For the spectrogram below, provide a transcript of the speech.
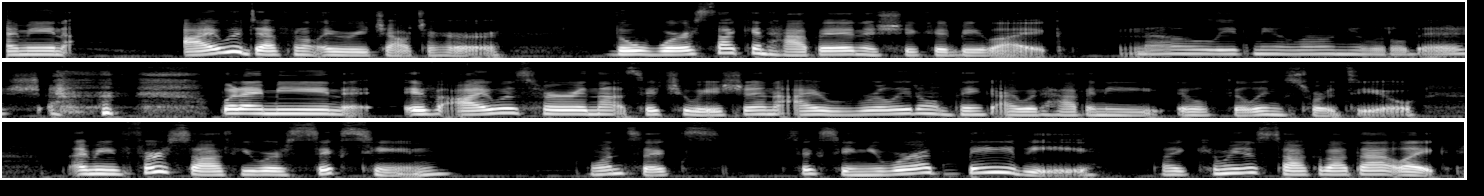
I mean, I would definitely reach out to her. The worst that can happen is she could be like, no, leave me alone, you little bitch. but I mean, if I was her in that situation, I really don't think I would have any ill feelings towards you. I mean, first off, you were 16, 1 6, 16, you were a baby. Like, can we just talk about that? Like,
